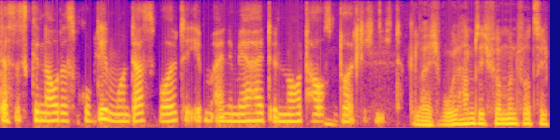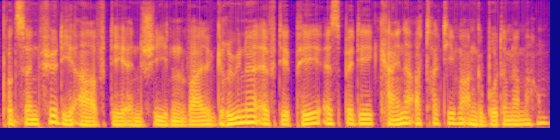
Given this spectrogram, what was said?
Das ist genau das Problem und das wollte eben eine Mehrheit in Nordhausen deutlich nicht. Gleichwohl haben sich 45 Prozent für die AfD entschieden, weil Grüne, FDP, SPD keine attraktiven Angebote mehr machen?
